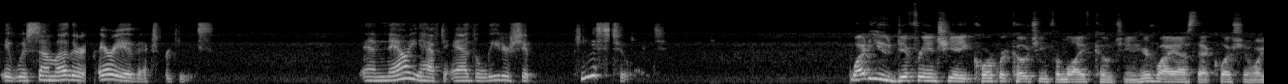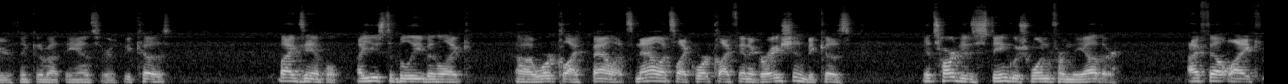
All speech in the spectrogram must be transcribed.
It was some other area of expertise. And now you have to add the leadership piece to it. Why do you differentiate corporate coaching from life coaching? And here's why I asked that question while you're thinking about the answer is because, by example, I used to believe in like uh, work life balance. Now it's like work life integration because it's hard to distinguish one from the other. I felt like,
